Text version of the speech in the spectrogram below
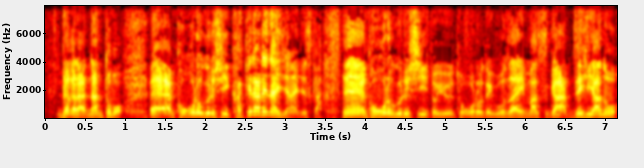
だから、なんとも、えー心苦しい、かけられないじゃないですか。えー心苦しいというところでございますが、ぜひあの、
